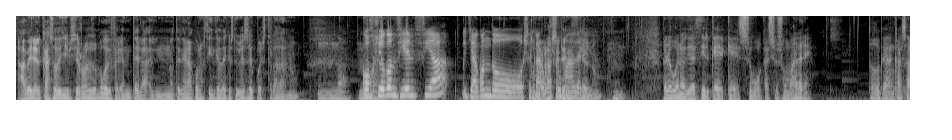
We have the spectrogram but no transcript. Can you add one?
A ver, el caso de Gypsy Rose es un poco diferente. la- no tenía la conciencia de que estuviese secuestrada, ¿no? No, no. Cogió conciencia ya cuando se Como cargó a su madre. ¿no? Pero bueno, quiero decir que, que, su, que es su madre. Todo queda en casa.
